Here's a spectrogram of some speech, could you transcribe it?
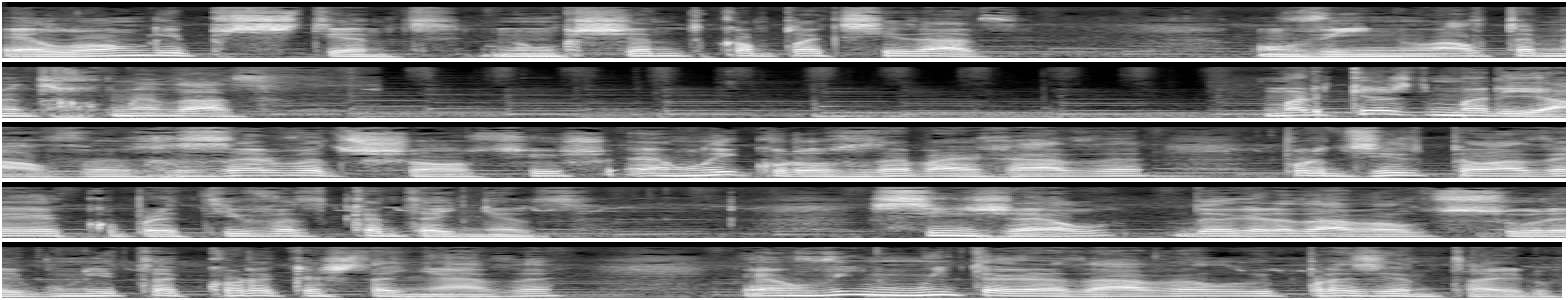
é longo e persistente, num crescente de complexidade. Um vinho altamente recomendado. Marquês de Marialva, Reserva dos Sócios, é um licoroso da Bairrada produzido pela adega cooperativa de Cantanhede. Singelo, de agradável doçura e bonita cor acastanhada, é um vinho muito agradável e prazenteiro,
